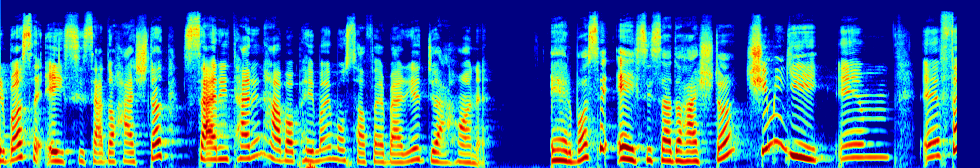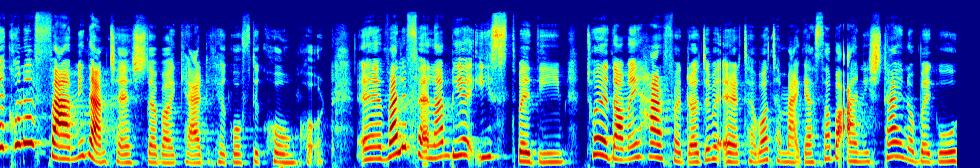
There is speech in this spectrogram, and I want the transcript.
ایرباس A380 سریعترین هواپیمای مسافربری جهانه. ایرباس A380 چی میگی؟ ام، فکر کنم فهمیدم چه اشتباه کردی که گفتی کنکورد. ولی فعلا بیا ایست بدیم. تو ادامه حرف راجع به ارتباط مگسا با انیشتین رو بگو.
